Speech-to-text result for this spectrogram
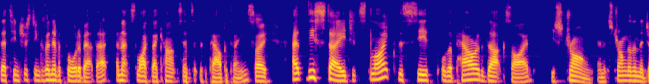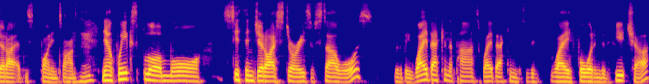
That's interesting because I never thought about that, and that's like they can't sense it with Palpatine. So at this stage, it's like the Sith or the power of the dark side is strong, and it's stronger than the Jedi at this point in time. Mhm. Now, if we explore more Sith and Jedi stories of Star Wars, whether it be way back in the past, way back into the way forward into the future,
